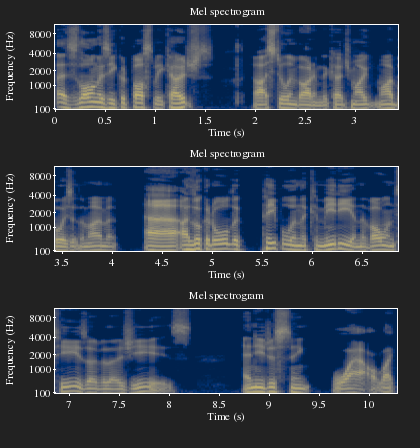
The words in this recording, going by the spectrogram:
as long as he could possibly coach. I still invite him to coach my, my boys at the moment. Uh, I look at all the people in the committee and the volunteers over those years, and you just think, wow, like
